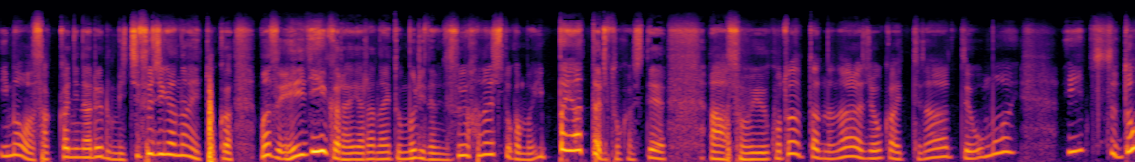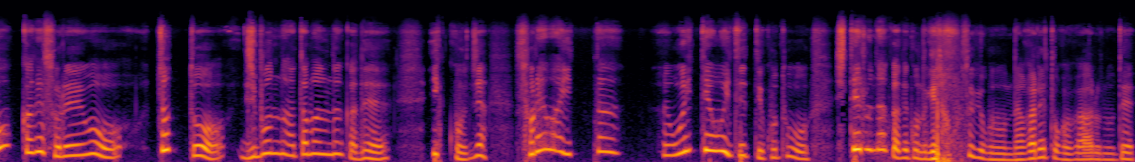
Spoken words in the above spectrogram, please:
今は作家になれる道筋がないとか、まず AD からやらないと無理だみたいな、そういう話とかもいっぱいあったりとかして、ああ、そういうことだったんだな、ラジオ界ってなって思いつつ、どっかでそれをちょっと自分の頭の中で、一個、じゃあ、それは一旦置いておいてっていうことをしてる中で、このゲラ放送局の流れとかがあるので、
